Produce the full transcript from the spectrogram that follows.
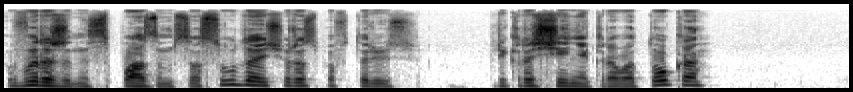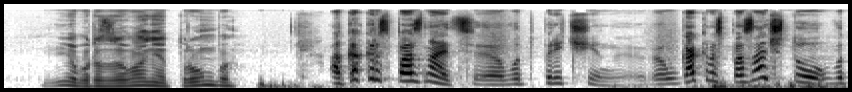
выраженный спазм сосуда, еще раз повторюсь, прекращение кровотока и образование тромба. А как распознать э, вот причины? Как распознать, что вот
